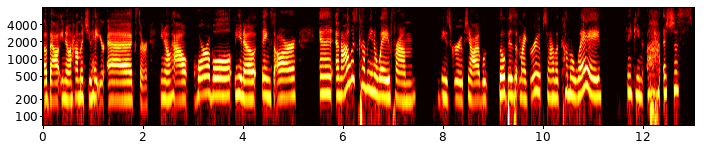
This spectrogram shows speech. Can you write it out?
about you know how much you hate your ex or you know how horrible you know things are. And and i was coming away from these groups you know i would go visit my groups and i would come away thinking "Ugh, it's just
